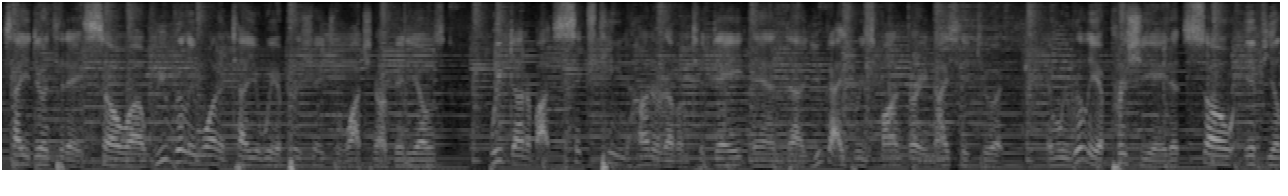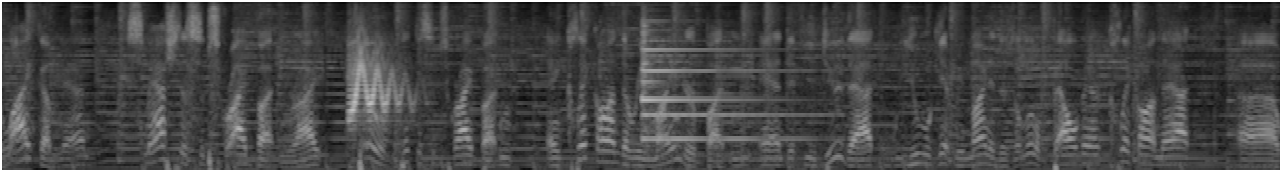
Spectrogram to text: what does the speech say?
Folks how you doing today? So uh, we really want to tell you we appreciate you watching our videos. We've done about 1600 of them to date and uh, you guys respond very nicely to it and we really appreciate it. So if you like them man smash the subscribe button right? Hit the subscribe button and click on the reminder button and if you do that you will get reminded there's a little bell there. Click on that uh,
